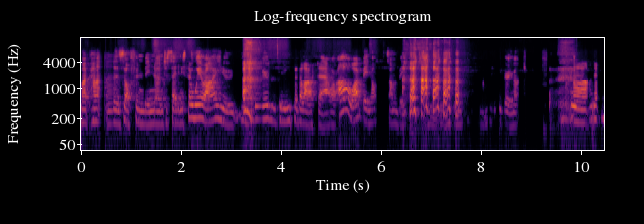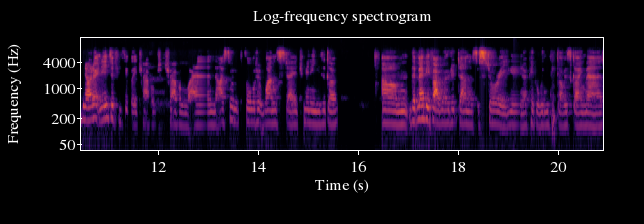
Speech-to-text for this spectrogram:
My partner's often been known to say to me, "So where are you? you know, where have you been for the last hour?" Oh, I've been off some beach. Thank you very much. Uh, you know, I don't need to physically travel to travel, and I sort of thought at one stage many years ago um, that maybe if I wrote it down as a story, you know, people wouldn't think I was going mad.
